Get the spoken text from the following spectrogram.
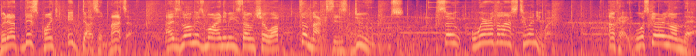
but at this point it doesn't matter. As long as more enemies don't show up, the Max is doomed. So, where are the last two anyway? Okay, what's going on there?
